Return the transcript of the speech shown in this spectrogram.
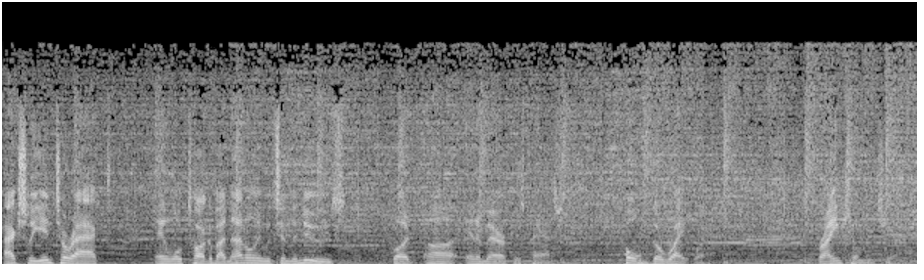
actually interact, and we'll talk about not only what's in the news, but uh, in America's past, told the right way. Brian Kilmeade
